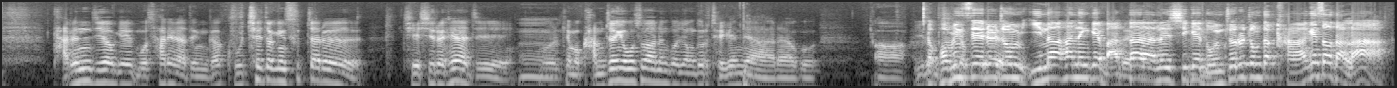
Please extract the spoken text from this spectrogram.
다른 지역의 뭐 사례라든가 구체적인 숫자를 제시를 해야지 음. 뭐 이렇게 뭐 감정에 호소하는 거 정도로 되겠냐라고 아, 그러니까 법인세를 좀 인하하는 게 맞다라는 식의 논조를 좀 더 강하게 써달라.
